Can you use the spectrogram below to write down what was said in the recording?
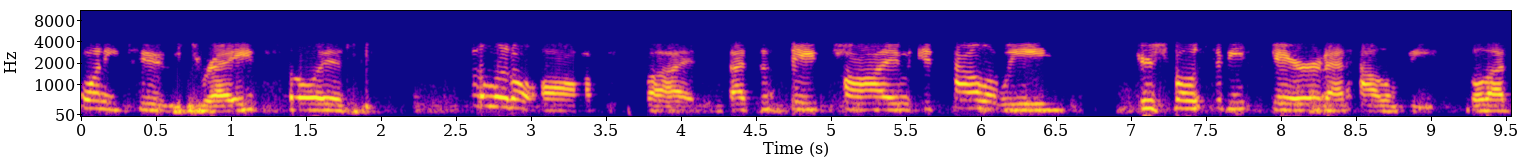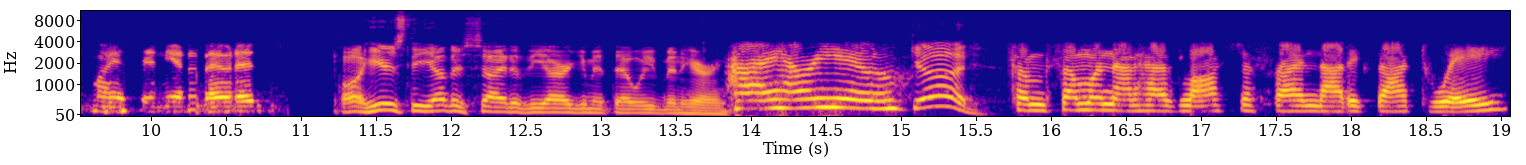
22s, right? So it's a little off, but at the same time, it's Halloween. You're supposed to be scared at Halloween. So that's my opinion about it. Well, here's the other side of the argument that we've been hearing. Hi, how are you? Good. From someone that has lost a friend that exact way,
